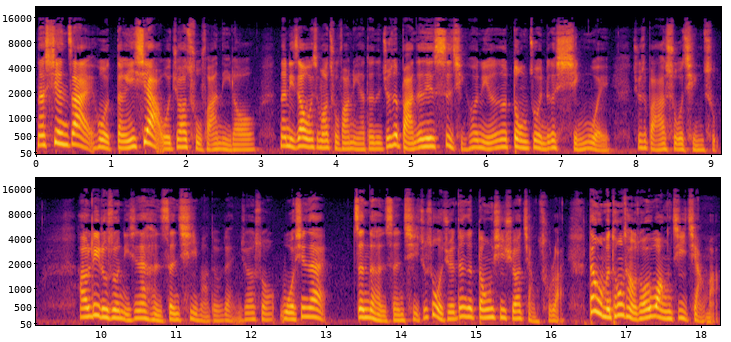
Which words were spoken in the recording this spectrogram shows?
那现在或等一下，我就要处罚你喽。那你知道为什么要处罚你啊？等等，就是把那些事情和你那个动作、你那个行为，就是把它说清楚。还有，例如说，你现在很生气嘛，对不对？你就要说，我现在。真的很生气，就是我觉得那个东西需要讲出来，但我们通常有时候会忘记讲嘛，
